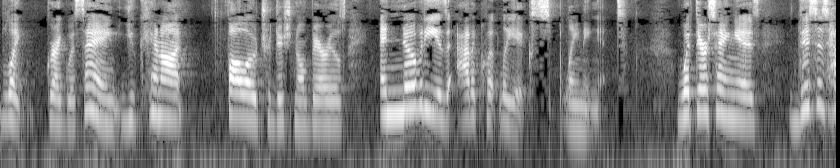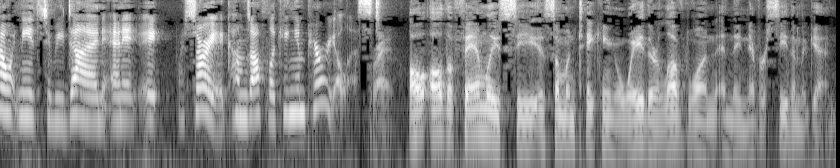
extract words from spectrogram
like Greg was saying, you cannot follow traditional burials and nobody is adequately explaining it. What they're saying is, this is how it needs to be done, and it, it sorry, it comes off looking imperialist. Right. All, all the families see is someone taking away their loved one, and they never see them again.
